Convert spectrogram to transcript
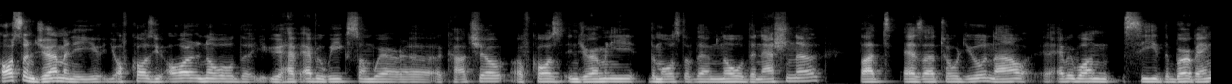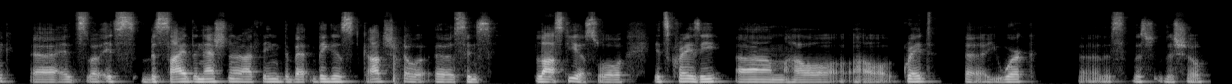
also in Germany, you, you of course you all know that you have every week somewhere a, a card show. Of course, in Germany, the most of them know the national, but as I told you, now everyone see the Burbank. Uh, it's it's beside the national. I think the be- biggest card show uh, since last year. So it's crazy um, how how great uh, you work uh, this this this show.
